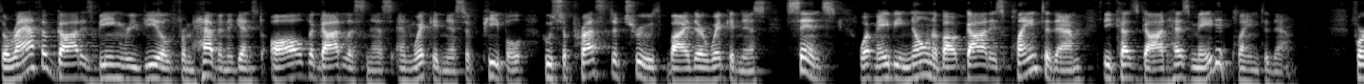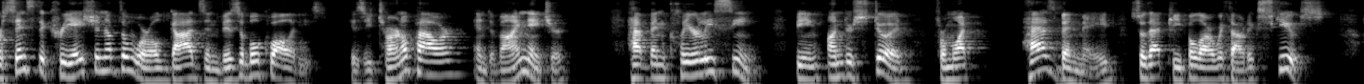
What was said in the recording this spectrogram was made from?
The wrath of God is being revealed from heaven against all the godlessness and wickedness of people who suppress the truth by their wickedness, since what may be known about God is plain to them because God has made it plain to them. For since the creation of the world, God's invisible qualities, his eternal power and divine nature, have been clearly seen, being understood from what has been made, so that people are without excuse.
